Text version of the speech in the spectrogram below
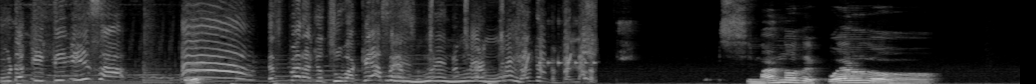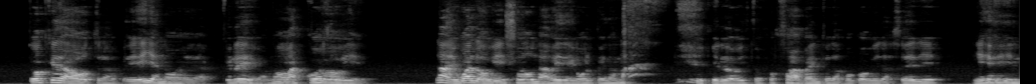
¡Una Kitty-niza! ¿Qué? Espera, Yotsuba, ¿qué haces? Si mal no recuerdo, creo que era otra. Ella no era, creo, no me acuerdo bien. No, igual lo vi solo una vez de golpe nomás. que lo he visto forzadamente, tampoco vi la serie. Y es el.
